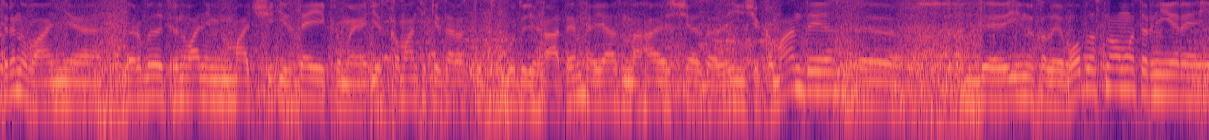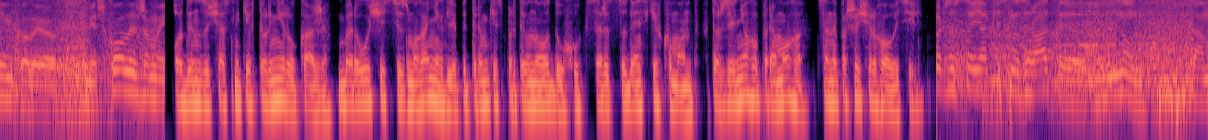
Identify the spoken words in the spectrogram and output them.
тренувань, робили тренувальні матчі із деякими із команд, які зараз тут будуть грати. Я змагаюся ще за інші команди, інколи в обласному турнірі, інколи між коледжами. Один з учасників турніру каже, бере участь у змаганнях для підтримки спортивного духу серед студентських команд. Тож для нього перемога це не першочергова ціль. Перш за все, якісно зграти. Ну там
